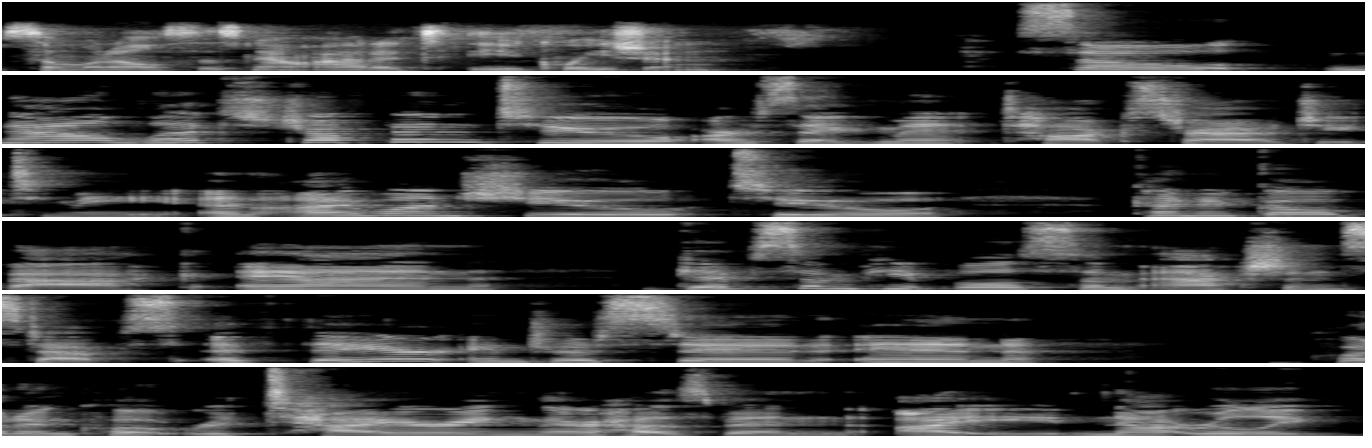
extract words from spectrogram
someone else is now added to the equation. So now let's jump into our segment Talk Strategy to Me. And I want you to kind of go back and give some people some action steps. If they are interested in quote unquote retiring their husband, i.e., not really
